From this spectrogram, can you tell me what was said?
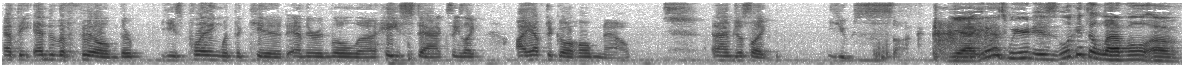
at the end of the film there he's playing with the kid and they're in little uh, haystacks he's like i have to go home now and i'm just like you suck Yeah, you know what's weird is look at the level of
